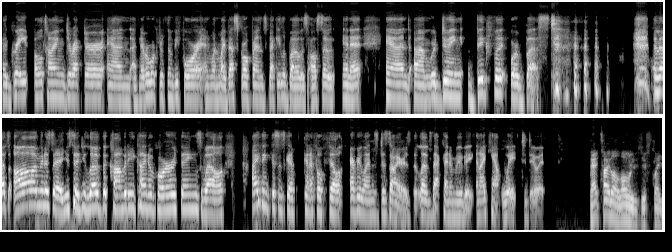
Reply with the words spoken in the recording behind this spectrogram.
a great all-time director, and I've never worked with him before. And one of my best girlfriends, Becky LeBeau, is also in it. And um, we're doing Bigfoot or Bust. and that's all I'm going to say. You said you love the comedy kind of horror things. Well, I think this is going to fulfill everyone's desires that loves that kind of movie, and I can't wait to do it. That title alone is just like,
